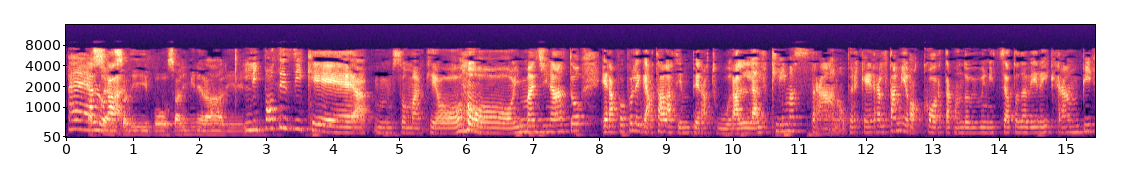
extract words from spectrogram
eh, assenza allora, di boh, sali minerali. L'ipotesi che, insomma, che ho immaginato era proprio legata alla temperatura, al, al, clima strano, perché in realtà mi ero accorta quando avevo iniziato ad avere i crampi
